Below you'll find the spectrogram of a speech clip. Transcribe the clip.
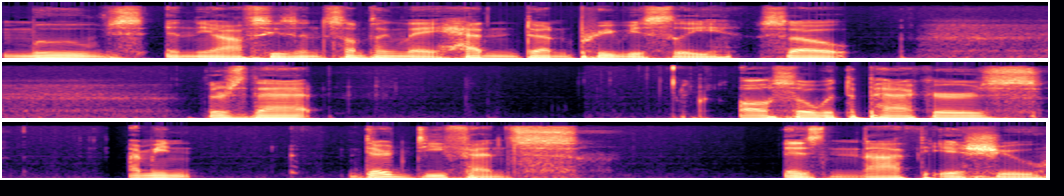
moves in the offseason, something they hadn't done previously. So there's that. Also with the Packers, I mean, their defense is not the issue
